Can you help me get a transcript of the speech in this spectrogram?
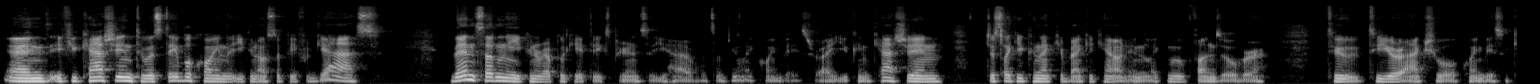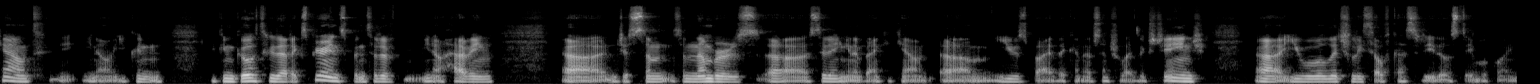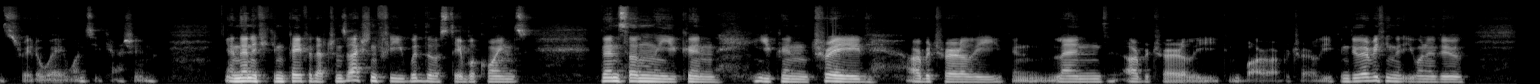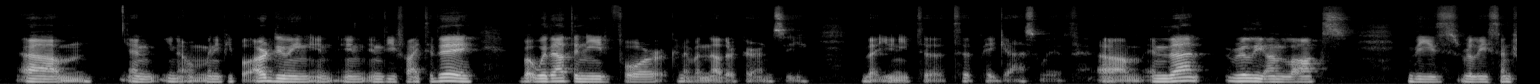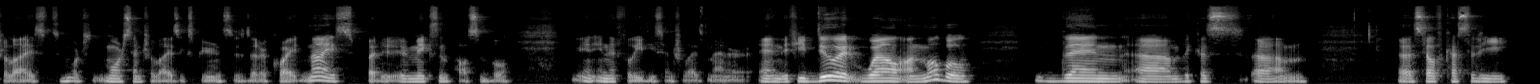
And if you cash into a stable coin that you can also pay for gas, then suddenly you can replicate the experience that you have with something like Coinbase, right? You can cash in just like you connect your bank account and like move funds over to to your actual Coinbase account. You know, you can you can go through that experience, but instead of you know having uh, just some some numbers uh, sitting in a bank account um, used by the kind of centralized exchange, uh, you will literally self custody those stable coins straight away once you cash in. And then if you can pay for that transaction fee with those stable coins, then suddenly you can you can trade arbitrarily, you can lend arbitrarily, you can borrow arbitrarily, you can do everything that you want to do. Um, and you know many people are doing in, in, in DeFi today, but without the need for kind of another currency that you need to to pay gas with. Um, and that really unlocks these really centralized, more more centralized experiences that are quite nice, but it, it makes them possible in, in a fully decentralized manner. And if you do it well on mobile, then um, because um, uh, self custody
